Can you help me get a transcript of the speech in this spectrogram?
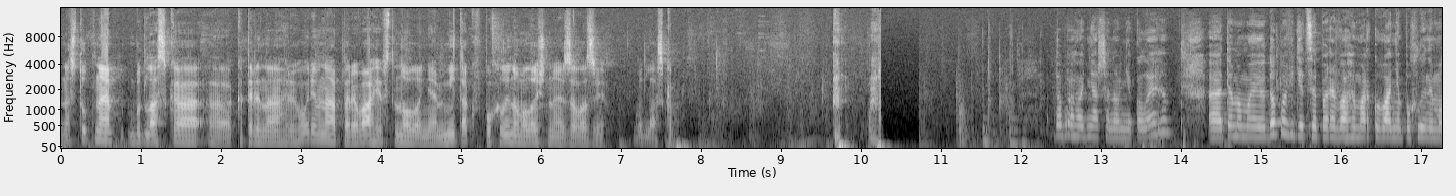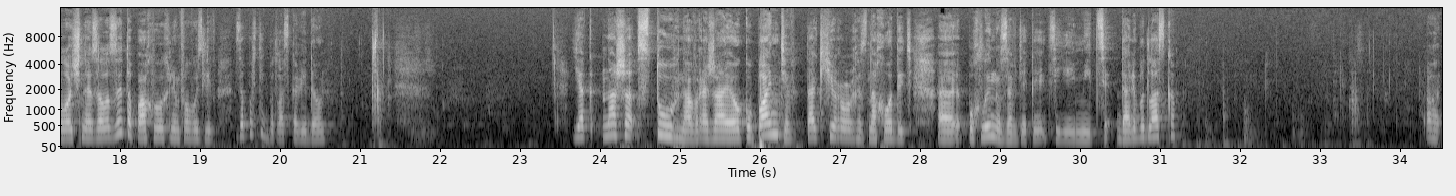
Наступне, будь ласка, е, Катерина Григорівна, переваги встановлення міток в пухлину молочної залози. Будь ласка. Доброго дня, шановні колеги. Е, Тема моєї доповіді це переваги маркування пухлини молочної залози та пахових лімфовузлів. Запустіть, будь ласка, відео. Як наша стугна вражає окупантів, так хірург знаходить е, пухлину завдяки цієї мітці. Далі, будь ласка. А,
